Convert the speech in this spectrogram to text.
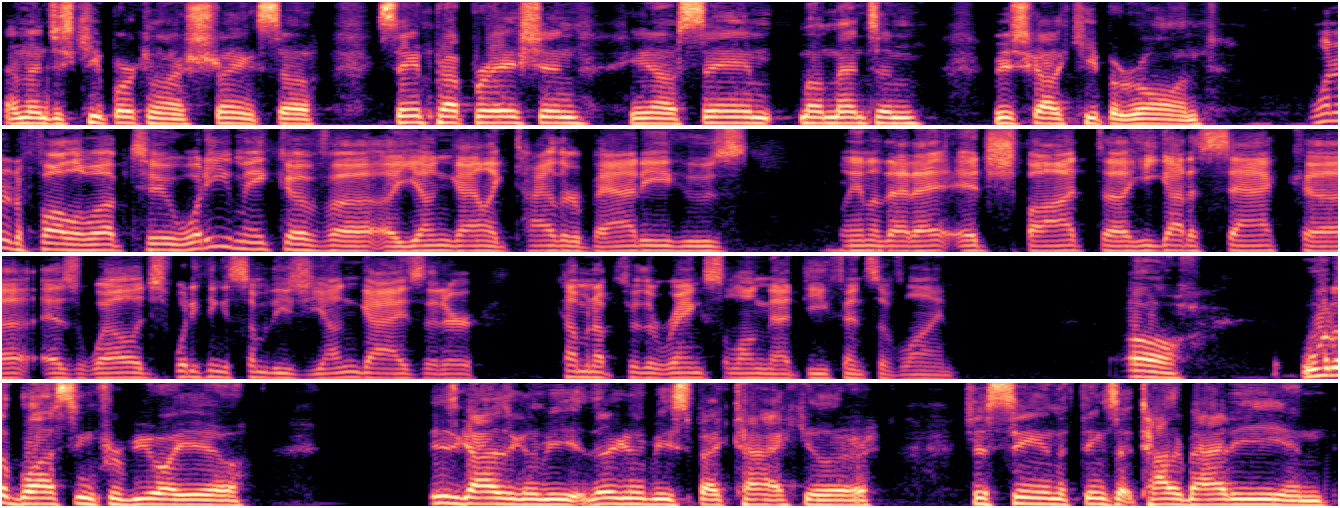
and then just keep working on our strengths. So same preparation you know same momentum. We just got to keep it rolling. Wanted to follow up too. What do you make of uh, a young guy like tyler batty who's playing on that edge spot? Uh, he got a sack uh, as well. Just what do you think of some of these young guys that are coming up through the ranks along that defensive line? Oh what a blessing for byu these guys are going to be they're going to be spectacular just seeing the things that tyler batty and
